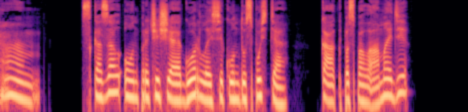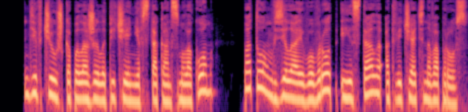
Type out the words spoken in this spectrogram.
«Хм...» — сказал он, прочищая горло секунду спустя. «Как поспала, Мэдди?» Девчушка положила печенье в стакан с молоком, потом взяла его в рот и стала отвечать на вопрос.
